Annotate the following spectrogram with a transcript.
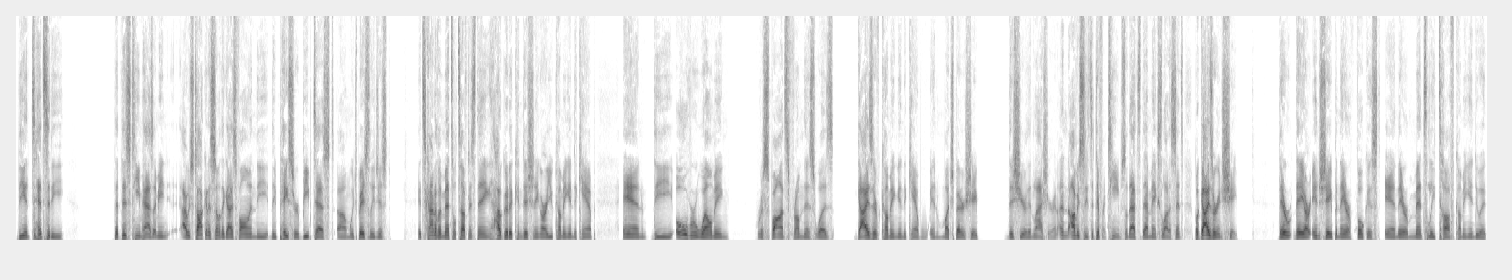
the intensity that this team has. I mean, I was talking to some of the guys following the the Pacer beep test, um, which basically just it's kind of a mental toughness thing. How good at conditioning are you coming into camp? And the overwhelming response from this was guys are coming into camp in much better shape this year than last year. And, and obviously it's a different team, so that's that makes a lot of sense. But guys are in shape. They're they are in shape and they are focused and they are mentally tough coming into it.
